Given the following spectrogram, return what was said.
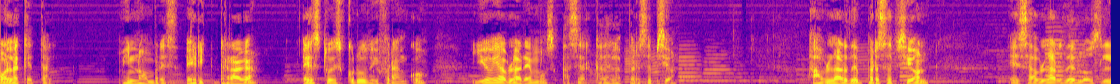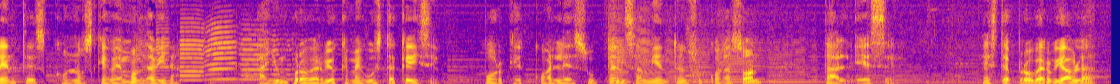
Hola, ¿qué tal? Mi nombre es Eric Raga, esto es Crudo y Franco y hoy hablaremos acerca de la percepción. Hablar de percepción es hablar de los lentes con los que vemos la vida. Hay un proverbio que me gusta que dice, porque cual es su pensamiento en su corazón, tal es él. Este proverbio habla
